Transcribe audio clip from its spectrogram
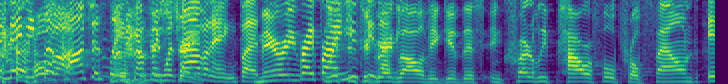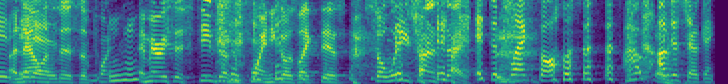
and, maybe Hold subconsciously something was straight. happening, but Mary, right, Brian, listen you to see Greg that. Lalevee give this incredibly powerful, profound it, analysis it of point. Mm-hmm. And Mary says Steve doesn't point; he goes like this. So what are you trying to say? it deflects all. I'm just joking,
